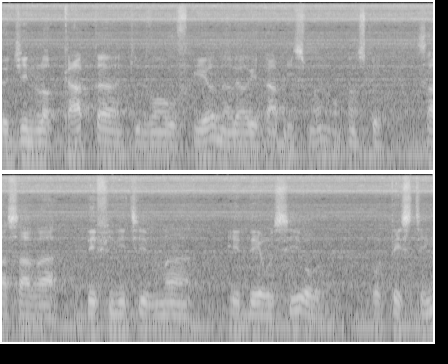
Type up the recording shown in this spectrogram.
le Gin Lock 4 euh, qu'ils vont offrir dans leur établissement. On pense que ça, ça va définitivement aider aussi au, au testing,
